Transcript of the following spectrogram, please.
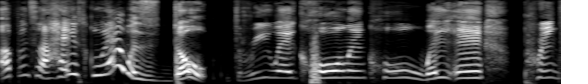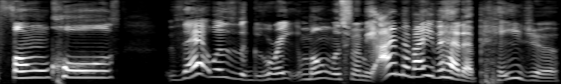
up into high school, that was dope. Three way calling, call waiting, prank phone calls. That was the great moments for me. I remember I even had a pager.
